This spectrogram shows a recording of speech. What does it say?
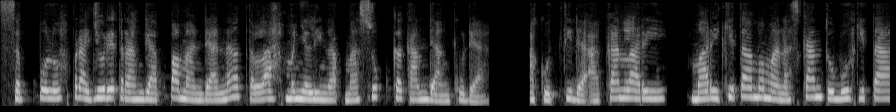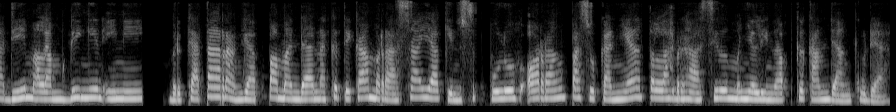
sepuluh prajurit Rangga Pamandana telah menyelinap masuk ke kandang kuda. Aku tidak akan lari, mari kita memanaskan tubuh kita di malam dingin ini, berkata Rangga Pamandana ketika merasa yakin sepuluh orang pasukannya telah berhasil menyelinap ke kandang kuda.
